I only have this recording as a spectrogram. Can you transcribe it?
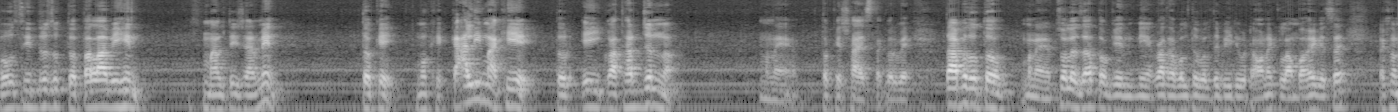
বহু ছিদ্রযুক্ত তলাবিহীন মাল্টি শারমিন তোকে মুখে কালি মাখিয়ে তোর এই কথার জন্য মানে তোকে সাহায্য করবে। তো মানে চলে যা, তোকে নিয়ে কথা বলতে বলতে ভিডিওটা অনেক লম্বা হয়ে গেছে। এখন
